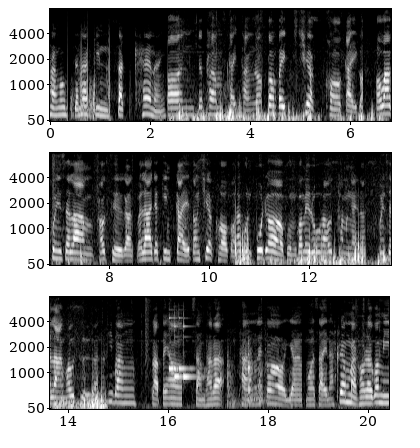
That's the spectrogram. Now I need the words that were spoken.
ถังของผมจะน่ากินสักแค่ไหน ตอนจะทำไก่ถังเราต้องไปเชือกคอไก่ก่อน เพราะว่าคนอิสลามเขาถือกัน เวลาจะกินไก่ต้องเชือกคอก่อน ถ้าคนพูดก็ผมก็ไม่รู้เขาทำยังไงนะ คนอิสลามเขาถือกันนะพี่บัง กลับไปเอาสัมภาระถังและก็ยางมอไซค์นะ เครื่องหมักของเราก็มี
